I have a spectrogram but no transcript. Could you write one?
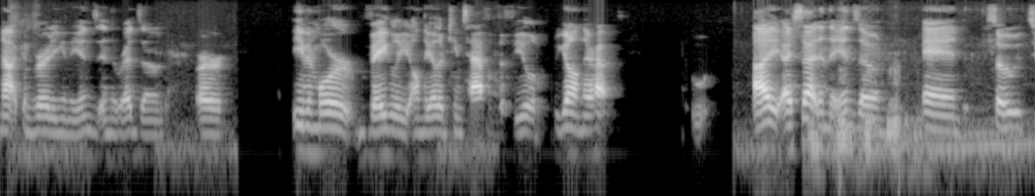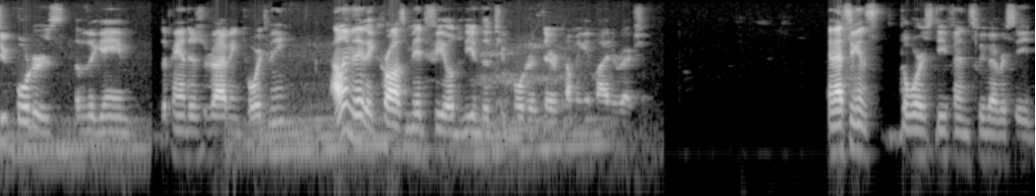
not converting in the ends in the red zone, or even more vaguely on the other team's half of the field. We got on their half. I, I sat in the end zone, and so two quarters of the game, the Panthers were driving towards me. I don't even think they crossed midfield in either of the two quarters. They were coming in my direction, and that's against the worst defense we've ever seen.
